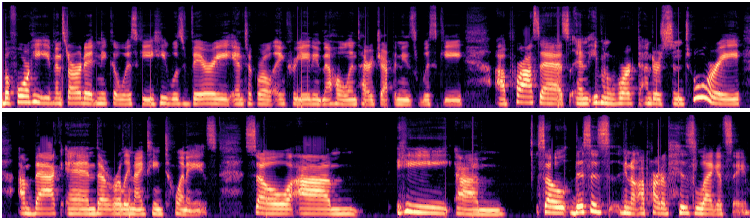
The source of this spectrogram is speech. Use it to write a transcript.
before he even started Nikka Whiskey, he was very integral in creating the whole entire Japanese whiskey uh, process and even worked under Suntory um, back in the early 1920s. So um, he, um, so this is you know a part of his legacy.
